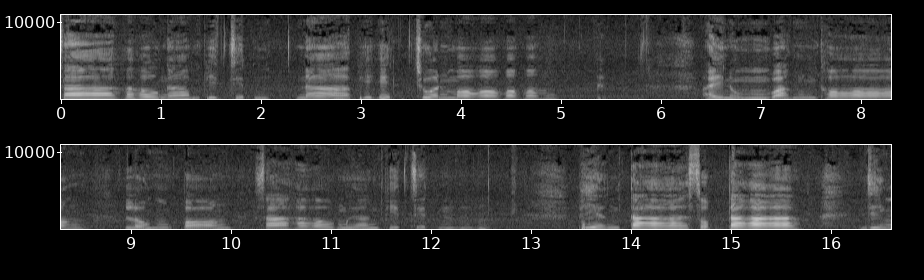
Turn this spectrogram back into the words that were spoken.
สาวงามพิจิตรหน้าพิษชวนมอง ไอ้หนุ่มหวังทอง หลงปองสาวเมืองพิจิตรเพียงตาสบตา ยิ่ง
